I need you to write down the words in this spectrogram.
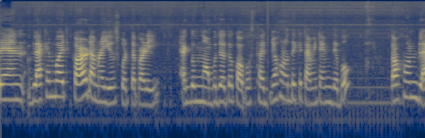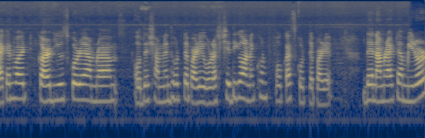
Then black and white card আমরা ইউজ করতে পারি। একদম নবজাতক অবস্থায় যখন ওদেরকে টাইমি টাইম দেবো তখন black and white card use করে আমরা ওদের সামনে ধরতে পারি, ওরা সেদিকে অনেকক্ষণ ফোকাস করতে পারে। দেন আমরা একটা মিরর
